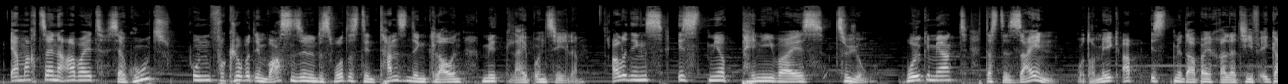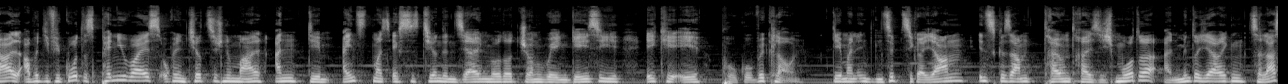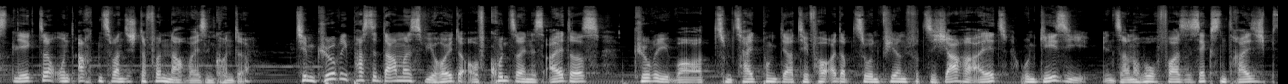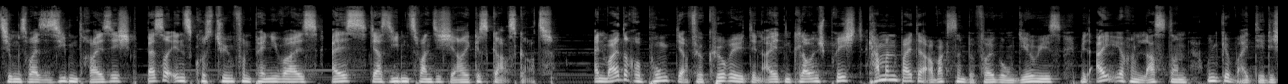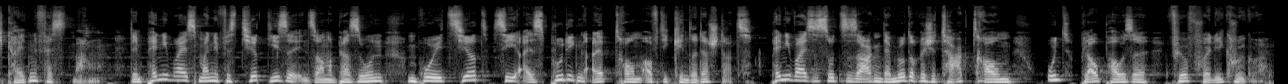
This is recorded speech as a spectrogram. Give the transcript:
Er macht seine Arbeit sehr gut und verkörpert im wahrsten Sinne des Wortes den tanzenden Clown mit Leib und Seele. Allerdings ist mir Pennywise zu jung. Wohlgemerkt, das Design oder Make-up ist mir dabei relativ egal, aber die Figur des Pennywise orientiert sich nun mal an dem einstmals existierenden Serienmörder John Wayne Gacy aka Pogo the Clown dem man in den 70er Jahren insgesamt 33 Morde an Minderjährigen zur Last legte und 28 davon nachweisen konnte. Tim Curry passte damals wie heute aufgrund seines Alters, Curry war zum Zeitpunkt der TV-Adaption 44 Jahre alt und Gacy in seiner Hochphase 36 bzw. 37 besser ins Kostüm von Pennywise als der 27-jährige Skarsgård. Ein weiterer Punkt, der für Curry den alten Clown spricht, kann man bei der erwachsenen Bevölkerung Derrys mit all ihren Lastern und Gewalttätigkeiten festmachen. Denn Pennywise manifestiert diese in seiner Person und projiziert sie als blutigen Albtraum auf die Kinder der Stadt. Pennywise ist sozusagen der mörderische Tagtraum und Blaupause für Freddy Krueger.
